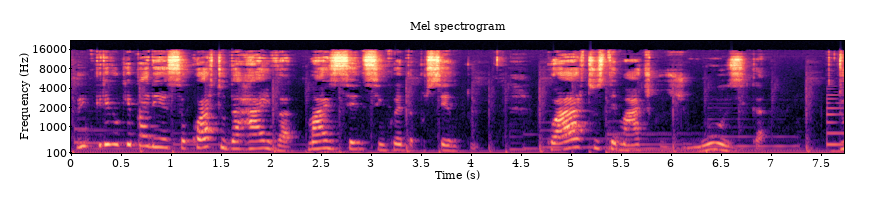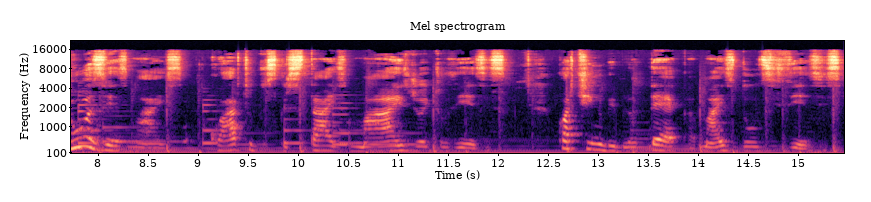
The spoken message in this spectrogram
Por incrível que pareça, o quarto da raiva, mais de 150%. Quartos temáticos de música, duas vezes mais. Quarto dos cristais, mais de oito vezes. Quartinho biblioteca, mais 12 vezes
